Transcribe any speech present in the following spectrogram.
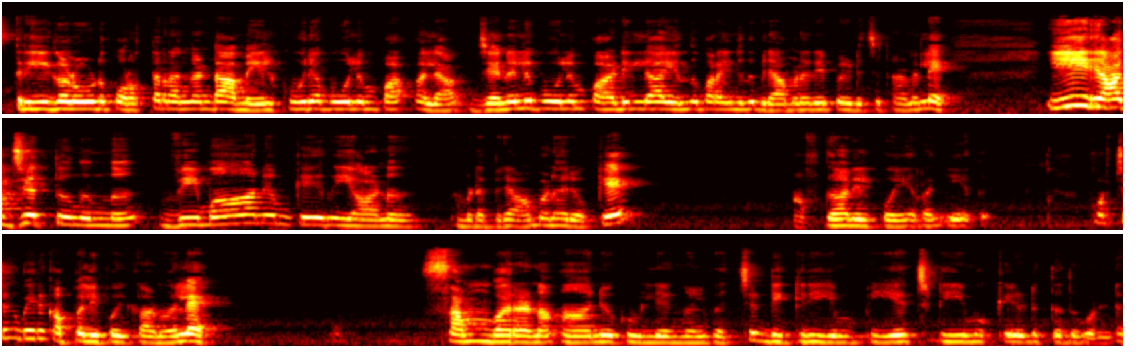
സ്ത്രീകളോട് പുറത്തിറങ്ങണ്ട മേൽക്കൂര പോലും അല്ല ജനൽ പോലും പാടില്ല എന്ന് പറയുന്നത് ബ്രാഹ്മണരെ പേടിച്ചിട്ടാണ് അല്ലേ ഈ രാജ്യത്ത് നിന്ന് വിമാനം കയറിയാണ് നമ്മുടെ ബ്രാഹ്മണരൊക്കെ അഫ്ഗാനിൽ പോയി ഇറങ്ങിയത്. കുറച്ചൊക്കെ പേര് കപ്പലിൽ പോയി കാണും അല്ലേ? സംവരണ ആനുകൂല്യങ്ങൾ വെച്ച് ഡിഗ്രിയും പി എച്ച് ഡിയും ഒക്കെ എടുത്തതുകൊണ്ട്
